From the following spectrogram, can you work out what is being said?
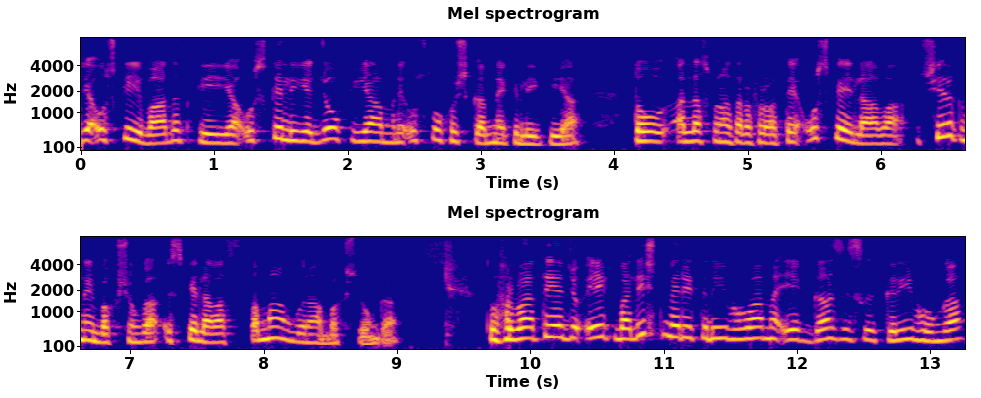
या उसकी इबादत की या उसके लिए जो किया हमने, उसको खुश करने के लिए किया तो अल्लाह सुबहाना तरफ़ फरमाते हैं, उसके अलावा शिरक नहीं बख्शूँगा, इसके अलावा तमाम गुनाह बख्श दूँगा। तो फरमाते हैं, जो एक बलिश्त मेरे करीब हुआ, मैं एक गज़ इसके करीब होऊँगा,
